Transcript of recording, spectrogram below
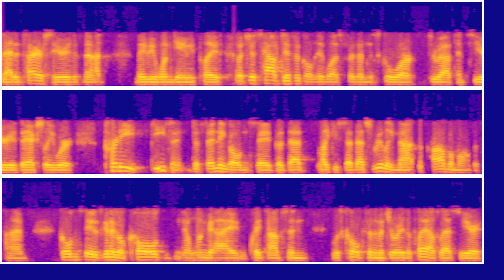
that entire series, if not maybe one game he played. But just how difficult it was for them to score throughout that series. They actually were pretty decent defending Golden State, but that, like you said, that's really not the problem all the time. Golden State is going to go cold. You know, one guy, Klay Thompson, was cold for the majority of the playoffs last year.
